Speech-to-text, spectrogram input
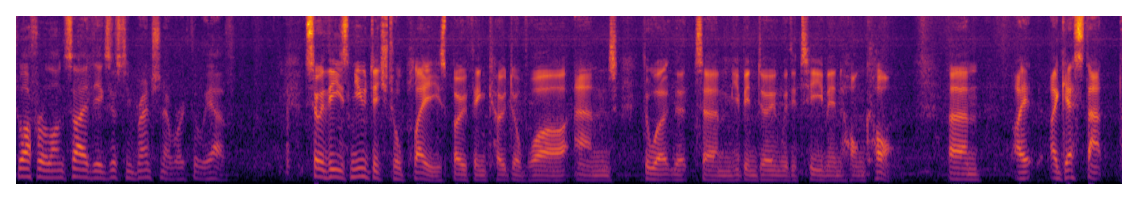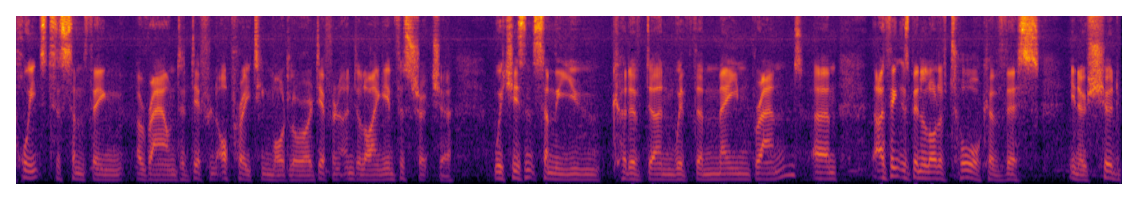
to offer alongside the existing branch network that we have. So these new digital plays, both in Cote d'Ivoire and the work that um, you've been doing with your team in Hong Kong, um, I, I, guess that points to something around a different operating model or a different underlying infrastructure, which isn't something you could have done with the main brand. Um, I think there's been a lot of talk of this, you know, should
